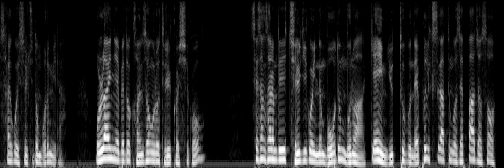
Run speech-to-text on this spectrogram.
살고 있을지도 모릅니다. 온라인 예배도 건성으로 드릴 것이고 세상 사람들이 즐기고 있는 모든 문화, 게임, 유튜브, 넷플릭스 같은 것에 빠져서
